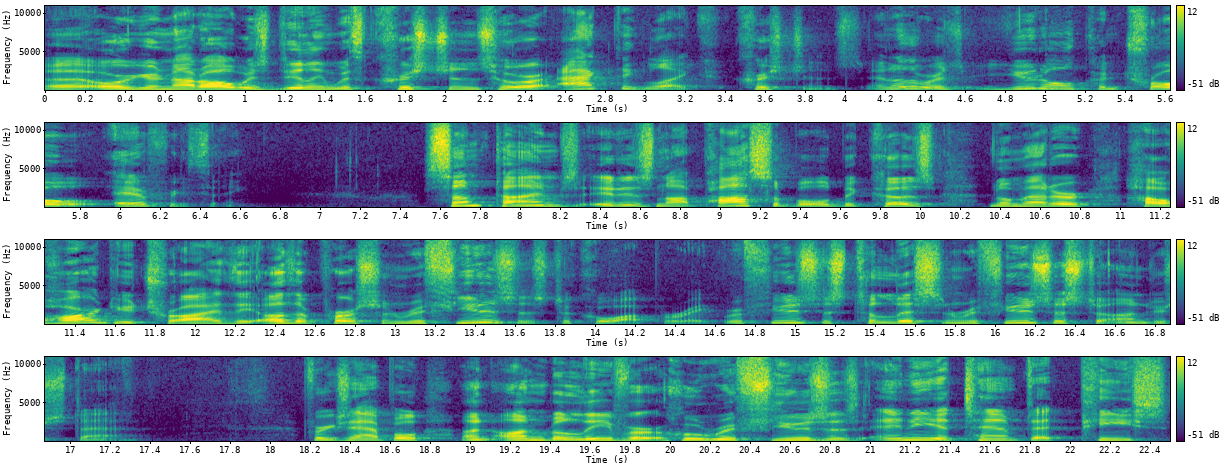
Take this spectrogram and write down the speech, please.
Uh, or you're not always dealing with Christians who are acting like Christians. In other words, you don't control everything. Sometimes it is not possible because no matter how hard you try, the other person refuses to cooperate, refuses to listen, refuses to understand. For example, an unbeliever who refuses any attempt at peace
